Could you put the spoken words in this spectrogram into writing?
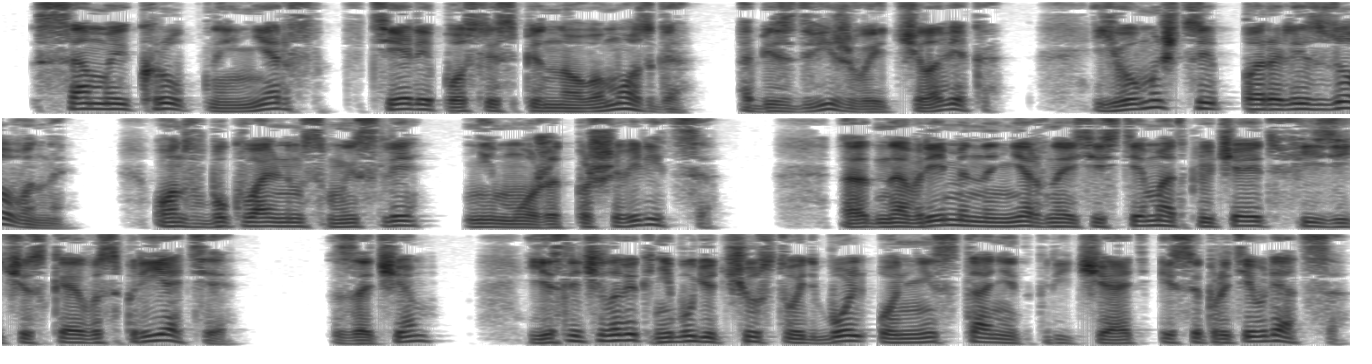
— самый крупный нерв в теле после спинного мозга, обездвиживает человека. Его мышцы парализованы, он в буквальном смысле не может пошевелиться. Одновременно нервная система отключает физическое восприятие. Зачем? Если человек не будет чувствовать боль, он не станет кричать и сопротивляться.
